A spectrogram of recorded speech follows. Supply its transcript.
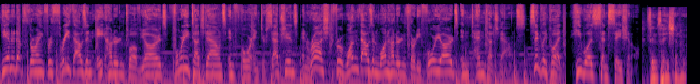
He ended up throwing for 3,812 yards, 40 touchdowns, and 4 interceptions, and rushed for 1,134 yards and 10 touchdowns. Simply put, he was sensational sensational.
